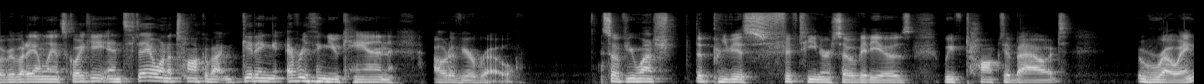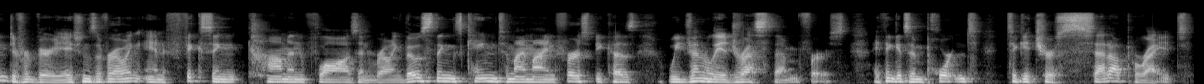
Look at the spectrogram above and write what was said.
everybody, I'm Lance Goyke, and today I want to talk about getting everything you can out of your row. So if you watched the previous 15 or so videos, we've talked about rowing, different variations of rowing, and fixing common flaws in rowing. Those things came to my mind first because we generally address them first. I think it's important to get your setup right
